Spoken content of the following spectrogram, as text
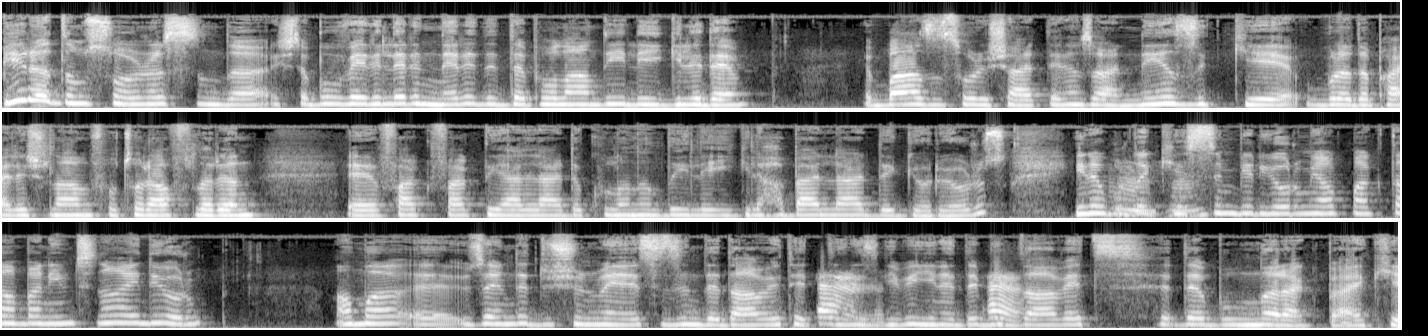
bir adım sonrasında işte bu verilerin nerede depolandığı ile ilgili de e, bazı soru işaretleriniz var. Ne yazık ki burada paylaşılan fotoğrafların e, farklı farklı yerlerde kullanıldığı ile ilgili haberler de görüyoruz. Yine burada Hı hı. kesin bir yorum yapmaktan ben imtina ediyorum. Ama e, üzerinde düşünmeye sizin de davet ettiğiniz Evet. gibi yine de bir Evet. davette bulunarak belki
